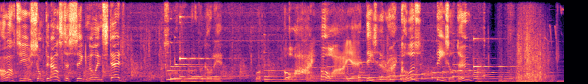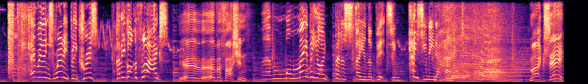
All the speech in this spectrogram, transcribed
I'll have to use something else to signal instead. Let's. What have I got here? What? Oh, aye. Oh, aye, yeah. These are the right colours. These'll do. Everything's ready, Big Chris. Have you got the flags? Yeah, of a fashion. Um, well, maybe I'd better stay in the pits in case you need a hand. Maxi,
